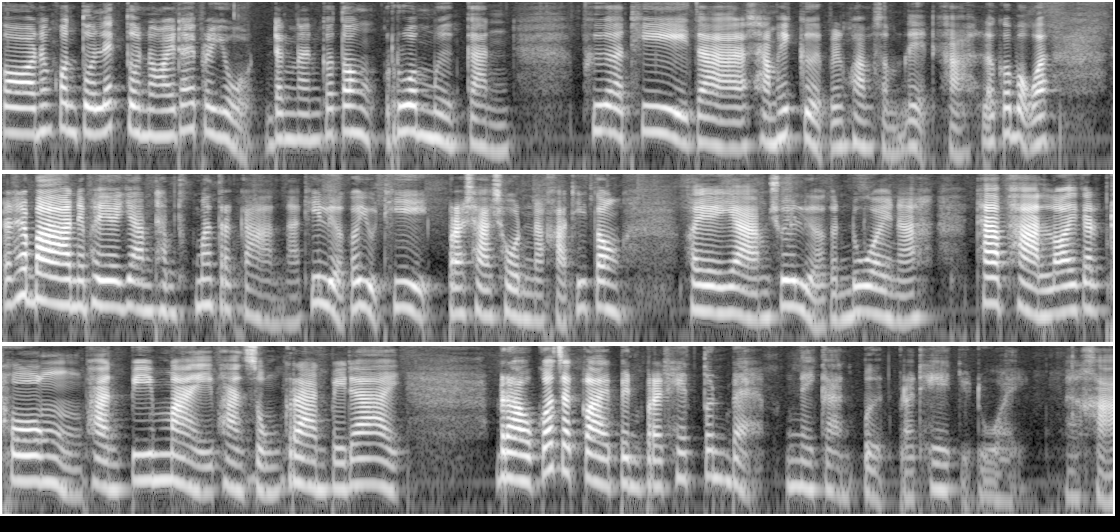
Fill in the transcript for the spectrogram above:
กรทั้งคนตัวเล็กตัวน้อยได้ประโยชน์ ดังนั้นก็ต้องร่วมมือกัน เพื่อที่จะทำให้เกิดเป็นความสำเร็จค่ะ แล้วก็บอกว่า รัฐบาลเนี่ยพยายามทำทุกมาตรการนะ ที่เหลือก็อยู่ที่ประชาชนนะคะ ที่ต้องพยายามช่วยเหลือกันด้วยนะ ถ้าผ่านลอยกระทง ผ่านปีใหม่ ผ่านสงกรานไปได้ เราก็จะกลายเป็นประเทศต้นแบบในการเปิดประเทศอยู่ด้วยนะคะ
